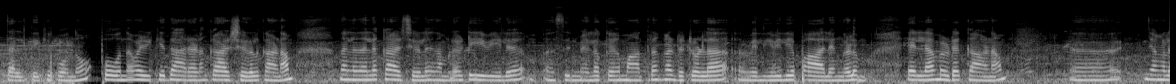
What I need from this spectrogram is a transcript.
സ്ഥലത്തേക്ക് പോന്നു. പോകുന്ന വഴിക്ക് ധാരാളം കാഴ്ചകൾ കാണാം. നല്ല നല്ല കാഴ്ചകൾ നമ്മൾ ടി വിയിൽ സിനിമയിലൊക്കെ മാത്രം കണ്ടിട്ടുള്ള വലിയ വലിയ പാലങ്ങളും എല്ലാം ഇവിടെ കാണാം. ഞങ്ങൾ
